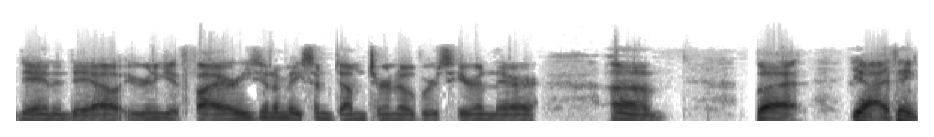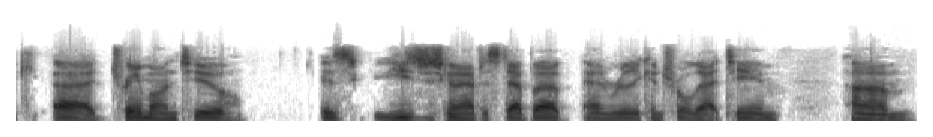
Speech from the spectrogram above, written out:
day in and day out. You're going to get fire. He's going to make some dumb turnovers here and there. Um, but yeah, I think uh, Draymond too is he's just going to have to step up and really control that team. Um,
